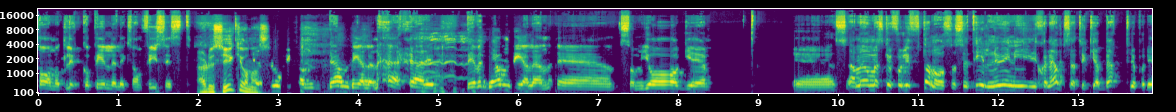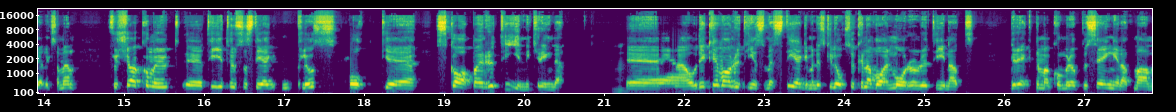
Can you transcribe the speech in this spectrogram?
ta något lyckopiller liksom, fysiskt. Är du psyk Jonas? Liksom, den delen är, är, det är väl den delen eh, som jag... Eh, ja, men om jag skulle få lyfta någon så se till, nu är ni generellt sett tycker jag bättre på det. Liksom, men försök komma ut eh, 10 000 steg plus och eh, skapa en rutin kring det. Mm. Eh, och Det kan vara en rutin som är steg, men det skulle också kunna vara en morgonrutin att direkt när man kommer upp ur sängen att man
